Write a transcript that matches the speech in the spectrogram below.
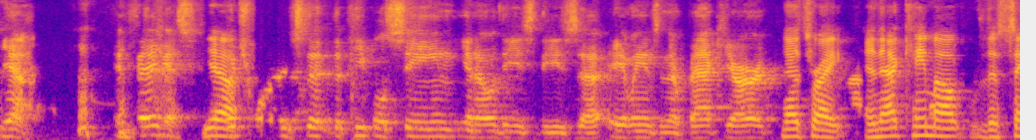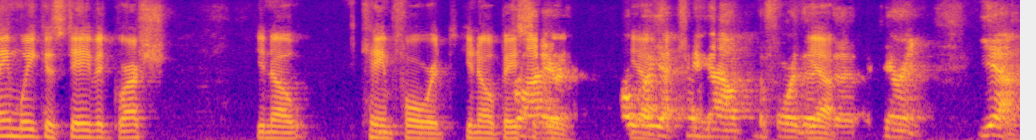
Yeah, in Vegas. Yeah. which was the, the people seeing you know these these uh, aliens in their backyard. that's right and that came out the same week as David Grusch you know came forward you know basically Prior. Oh Yeah. yeah. yeah, came out before the, Yeah. the hearing. Yeah,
